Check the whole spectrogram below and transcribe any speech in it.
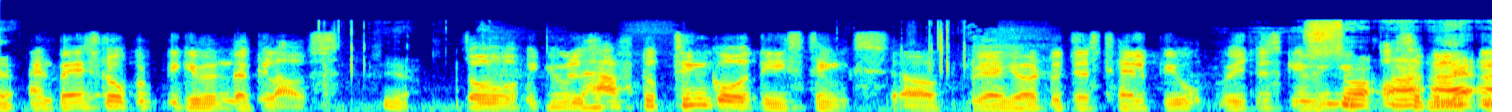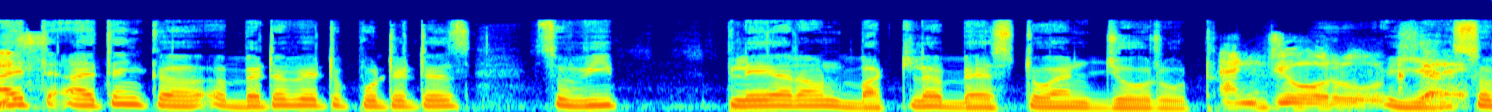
Yeah. and Bairstow could be given the gloves. yeah So you will have to think over these things. Uh, we are here to just help you. We're just giving so you I, I, I, possibilities. th- I think uh, a better way to put it is so we play around Buttler, Bairstow, and Joe Root. and Joe Root. Yeah. correct. So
